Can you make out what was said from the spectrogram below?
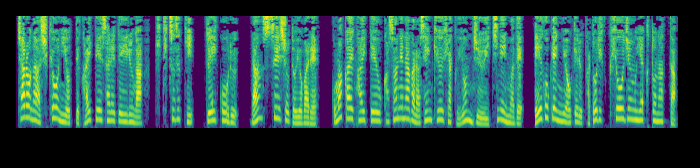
チャロナー司教によって改訂されているが、引き続き、ドゥエイコール、ランス聖書と呼ばれ、細かい改訂を重ねながら1941年まで英語圏におけるカトリック標準訳となった。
